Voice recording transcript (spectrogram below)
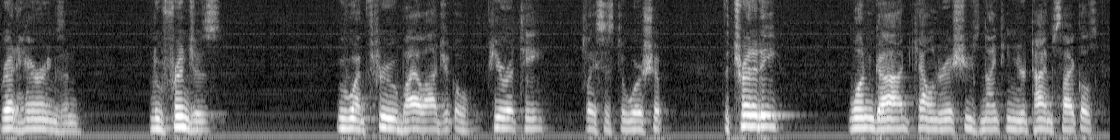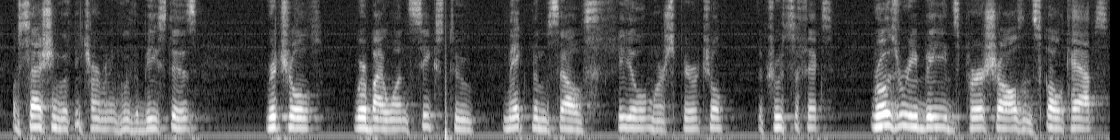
red herrings and blue fringes. We went through biological purity, places to worship, the Trinity, one God, calendar issues, 19 year time cycles, obsession with determining who the beast is, rituals whereby one seeks to make themselves feel more spiritual the crucifix, rosary beads, prayer shawls, and skull caps,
